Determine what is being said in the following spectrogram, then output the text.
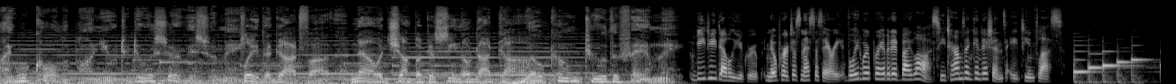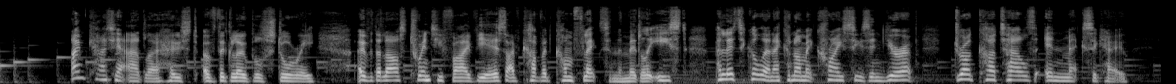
I will call upon you to do a service for me. Play The Godfather now at ChumbaCasino.com. Welcome to the family. VGW Group. No purchase necessary. Void where prohibited by law. See terms and conditions. 18 plus. I'm Katya Adler, host of The Global Story. Over the last 25 years, I've covered conflicts in the Middle East, political and economic crises in Europe, drug cartels in Mexico.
